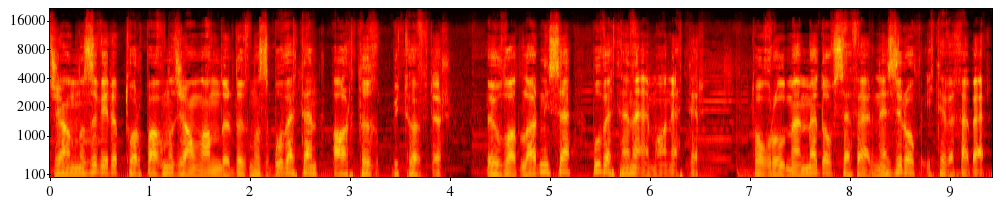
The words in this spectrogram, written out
Canınızı verib torpağını canlandırdığınız bu vətən artıq bütövdür. Övladların isə bu vətənə əmanətdir. Toğrul Məmmədov, Səfər Nəzirov, İTV xəbər.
